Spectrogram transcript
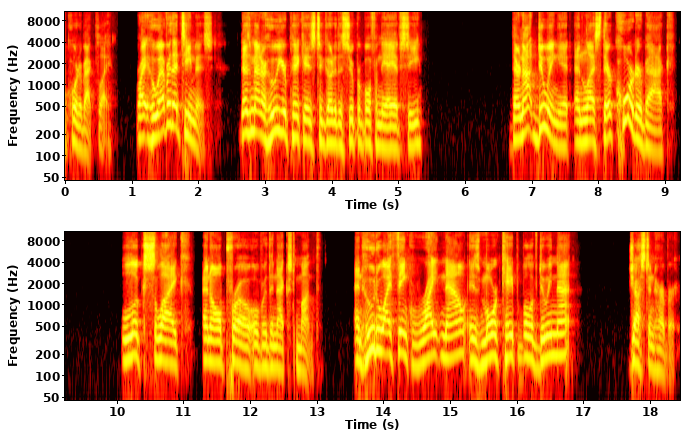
quarterback play, right? Whoever that team is, doesn't matter who your pick is to go to the Super Bowl from the AFC. They're not doing it unless their quarterback looks like an all pro over the next month. And who do I think right now is more capable of doing that? Justin Herbert.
